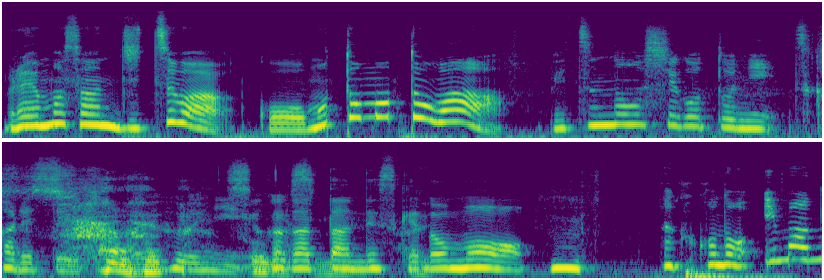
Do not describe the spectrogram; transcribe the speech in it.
村山さん実はこうもともとは別の仕事に疲れていたというふうに伺ったんですけども、ねはい、なんかこの今の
